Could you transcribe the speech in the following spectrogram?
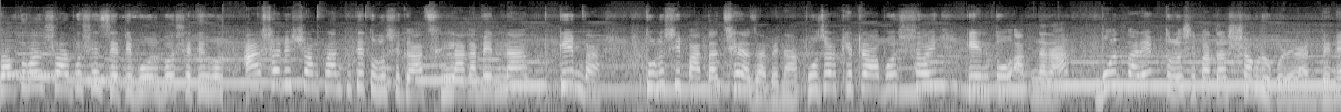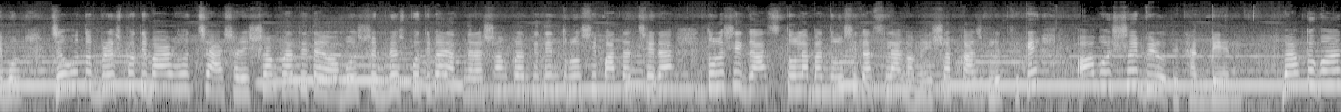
ভক্তগণ সর্বশেষ যেটি বলব সেটি হল, আষাঢ়ের সংক্রান্তিতে তুলসী গাছ লাগাবেন না, কিংবা তুলসী পাতা ছেঁড়া যাবে না। পুজোর ক্ষেত্রে অবশ্যই কিন্তু আপনারা বুধবারে তুলসী পাতা সংগ্রহ করে রাখবেন এবং যেহেতু বৃহস্পতিবার হচ্ছে আষাঢ়ের সংক্রান্তি, তাই অবশ্যই বৃহস্পতিবার আপনারা সংক্রান্তি দিন তুলসী পাতা ছেঁড়া, তুলসী গাছ তোলা বা তুলসী গাছ লাগানো এইসব কাজগুলি থেকে অবশ্যই বিরতি থাকবেন। ভক্তগণ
